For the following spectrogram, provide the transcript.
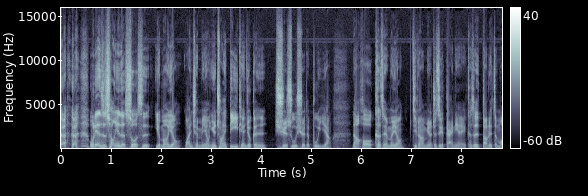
我念的是创业的硕士，有没有用？完全没用，因为创业第一天就跟学术学的不一样。然后课程有没有用？基本上没有，就是一个概念而已。可是到底怎么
